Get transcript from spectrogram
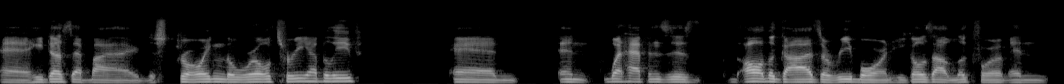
and he does that by destroying the world tree, I believe. And and what happens is all the gods are reborn. He goes out look for them, and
